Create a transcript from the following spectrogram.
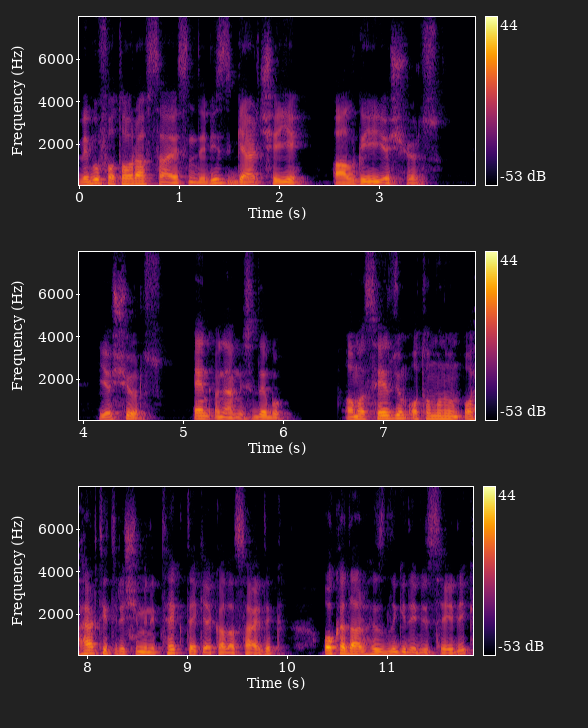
Ve bu fotoğraf sayesinde biz gerçeği, algıyı yaşıyoruz. Yaşıyoruz. En önemlisi de bu. Ama sezyum atomunun o her titreşimini tek tek yakalasaydık, o kadar hızlı gidebilseydik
